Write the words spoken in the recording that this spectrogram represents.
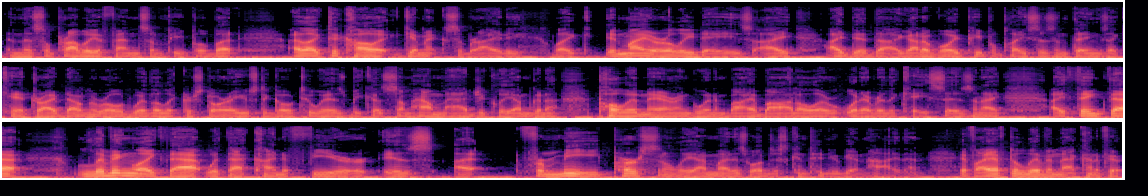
and this will probably offend some people, but I like to call it gimmick sobriety. Like in my early days, I I did. I got to avoid people, places, and things. I can't drive down the road where the liquor store I used to go to is because somehow magically I'm going to pull in there and go in and buy a bottle or whatever the case is. And I I think that living like that with that kind of fear is. I, for me personally, I might as well just continue getting high then. If I have to live in that kind of fear.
